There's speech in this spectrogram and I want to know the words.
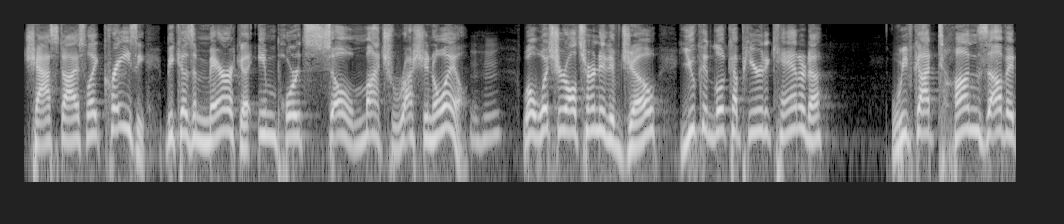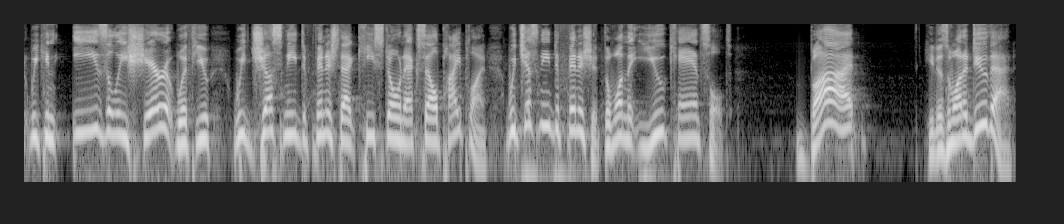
chastised like crazy because America imports so much Russian oil. Mm-hmm. Well, what's your alternative, Joe? You could look up here to Canada. We've got tons of it. We can easily share it with you. We just need to finish that Keystone XL pipeline. We just need to finish it, the one that you canceled. But he doesn't want to do that.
